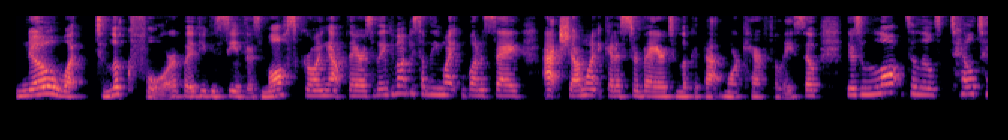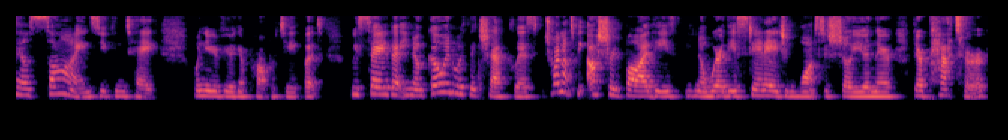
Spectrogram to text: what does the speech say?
know what to look for, but if you can see if there's moss growing up there, so it might be something you might want to say, actually, I might get a surveyor to look at that more carefully. So there's lots of little telltale signs you can take when you're viewing a property. But we say that, you know, go in with a checklist, try not to be ushered by these, you know, where the estate agent wants to show you and their their patter.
